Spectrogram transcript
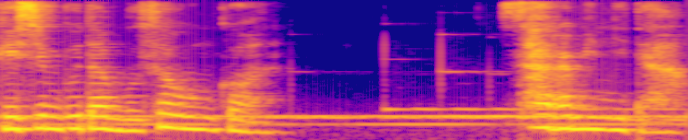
귀신보다 무서운 건 사람입니다.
